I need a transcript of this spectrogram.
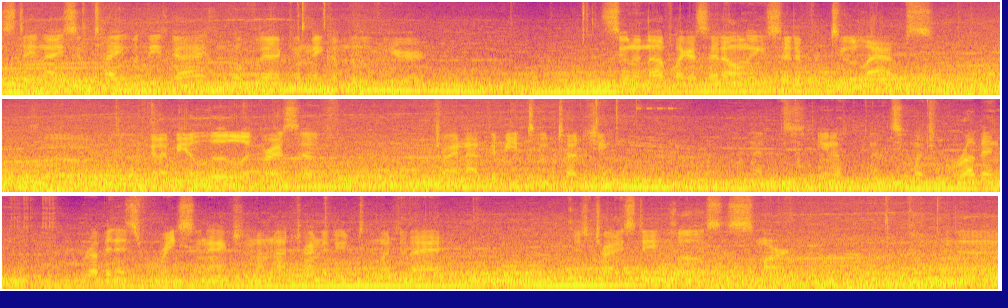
stay nice and tight with these guys, and hopefully I can make a move here soon enough. Like I said, I only set it for two laps, so I'm gonna be a little aggressive. Try not to be too touchy. Not, you know, not too much rubbing. Rubbing is racing action. I'm not trying to do too much of that. Just try to stay close and smart. Uh.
